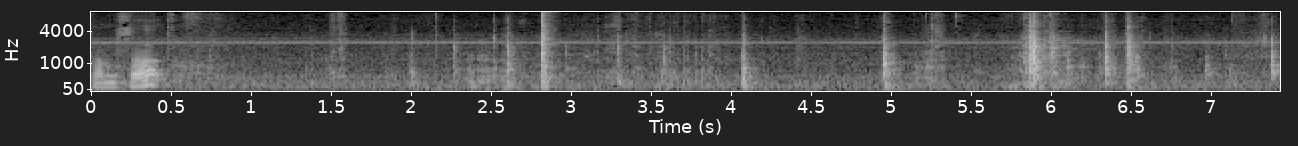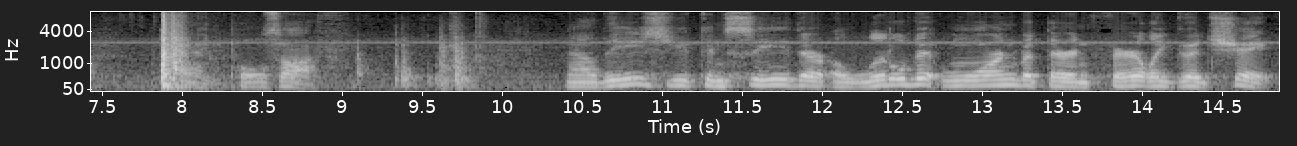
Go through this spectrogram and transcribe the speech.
comes up, pulls off. Now these you can see they're a little bit worn but they're in fairly good shape.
